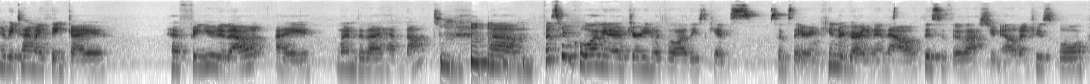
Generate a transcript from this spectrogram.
every time I think I have figured it out, I learn that I have not. um, but it's been cool. I mean, I've journeyed with a lot of these kids since they were in kindergarten, and now this is their last year in elementary school.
